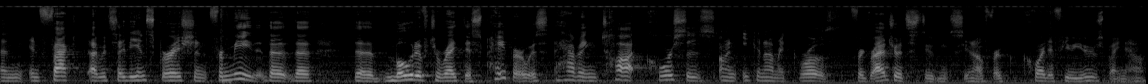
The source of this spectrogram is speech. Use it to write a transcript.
And in fact, I would say the inspiration, for me, the, the, the motive to write this paper was having taught courses on economic growth for graduate students, you know, for quite a few years by now.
